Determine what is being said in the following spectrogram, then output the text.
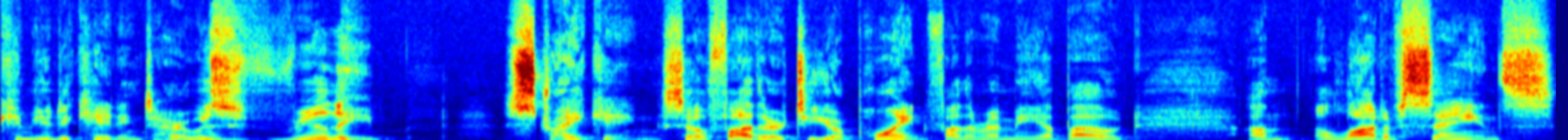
communicating to her it was really striking. So, Father, to your point, Father Remy, about um, a lot of saints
